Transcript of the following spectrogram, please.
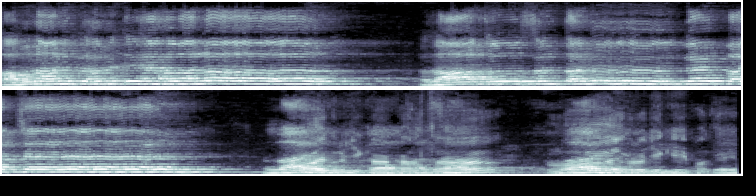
ਆਹੁ ਨਾਨਕ ਹਮ ਇਹ ਹਵਾਲਾ। ਰਾਖ ਸੰਤਨ ਕੇ ਪਾਛੈ ਵਾਹਿਗੁਰੂ ਜੀ ਕਾ ਖਾਲਸਾ। ਵਾਹਿਗੁਰੂ ਜੀ ਕੀ ਫਤਿਹ।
